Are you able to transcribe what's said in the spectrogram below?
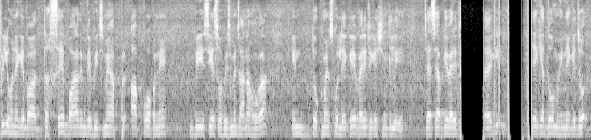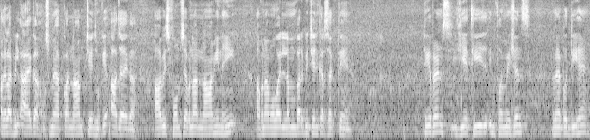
फिल होने के बाद 10 से 12 दिन के बीच में आप, आपको अपने बी सी एस ऑफ़िस में जाना होगा इन डॉक्यूमेंट्स को लेके वेरिफिकेशन के लिए। जैसे आपकी वेरिफिकेशन जाएगी, एक या दो महीने के जो अगला बिल आएगा, उसमें आपका नाम चेंज होके आ जाएगा। आप इस फॉर्म से अपना नाम ही नहीं, अपना मोबाइल नंबर भी चेंज कर सकते हैं। ठीक है फ्रेंड्स ये थी इन्फॉर्मेशंस मैंने आपको दी है।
